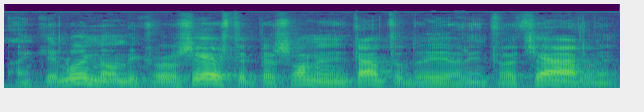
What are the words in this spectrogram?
anche lui non li conosceva, queste persone ogni tanto doveva rintracciarle.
